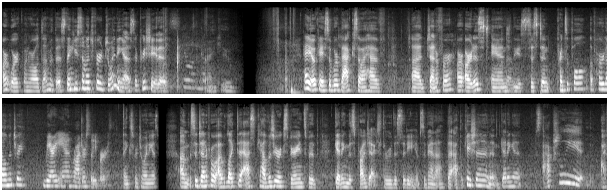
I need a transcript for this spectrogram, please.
artwork when we're all done with this. Thank you so much for joining us. I appreciate it. You're welcome. Thank you. Hey, okay, so we're back. So I have uh, Jennifer, our artist, and the assistant principal of Heard Elementary. Mary Ann Rogers Layworth. Thanks for joining us. Um, so, Jennifer, I would like to ask how was your experience with getting this project through the city of Savannah? The application and getting it? was actually I,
